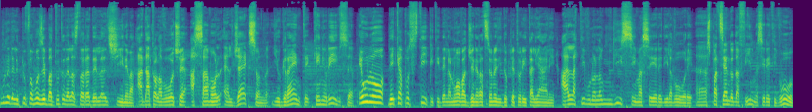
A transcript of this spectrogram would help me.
una delle più famose battute della storia del cinema. Ha dato la voce a Samuel L. Jackson, Hugh Grant Kenny Reeves. È uno dei capostipiti della nuova generazione di doppiatori italiani. Ha all'attivo una lunghissima serie di lavori, eh, spaziando da film, serie tv,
